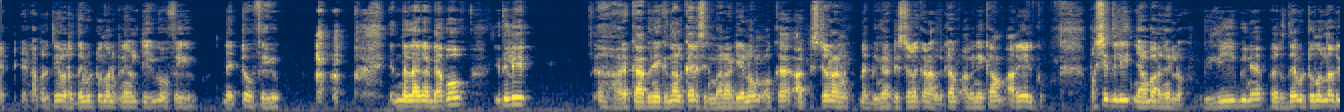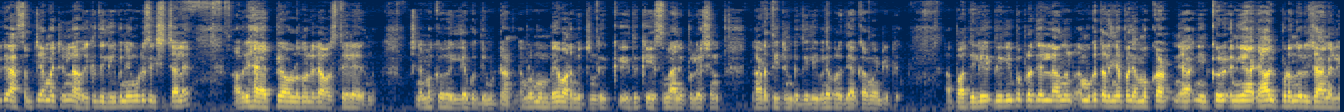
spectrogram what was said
എട്ടാം പ്രതി വെറുതെ വിട്ടു എന്ന് പറഞ്ഞപ്പോൾ ഞങ്ങൾ ടി വി ഓഫ് ചെയ്യൂ നെറ്റ് ഓഫ് ചെയ്യൂ. എന്നെല്ലാം കണ്ട്. അപ്പോൾ ഇതിൽ അവരൊക്കെ അഭിനയിക്കുന്ന ആൾക്കാർ സിനിമാ നടികളും ഒക്കെ ആർട്ടിസ്റ്റുകളാണ് ഡബിങ് ആർട്ടിസ്റ്റുകളൊക്കെയാണ് അവർക്ക് അഭിനയിക്കാൻ അറിയായിരിക്കും. പക്ഷേ ഇതിൽ ഞാൻ പറഞ്ഞല്ലോ ദിലീപിനെ വെറുതെ വിട്ടു എന്നുള്ളവർക്ക് അക്സെപ്റ്റ് ചെയ്യാൻ പറ്റുന്നില്ല അവർക്ക് ദിലീപിനെയും കൂടി ശിക്ഷിച്ചാലേ അവർ ഹാപ്പി ആവുള്ളൂ എന്നുള്ളൊരു അവസ്ഥയിലായിരുന്നു. പക്ഷെ നമുക്ക് വലിയ ബുദ്ധിമുട്ടാണ്. നമ്മൾ മുമ്പേ പറഞ്ഞിട്ടുണ്ട് ഇത് കേസ് മാനിപ്പുലേഷൻ നടത്തിയിട്ടുണ്ട് ദിലീപിനെ പ്രതിയാക്കാൻ വേണ്ടിയിട്ട്. അപ്പോൾ അതിൽ ദിലീപ് പ്രതിയല്ല എന്ന് നമുക്ക് തെളിഞ്ഞപ്പോൾ നമുക്ക് എനിക്ക് ഞാൻ ഉൾപ്പെടുന്ന ഒരു ചാനൽ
